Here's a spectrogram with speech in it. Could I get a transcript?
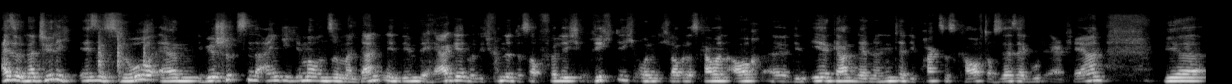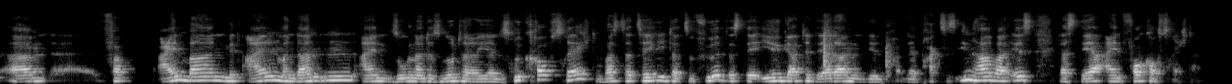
Also natürlich ist es so, ähm, wir schützen eigentlich immer unsere Mandanten, indem wir hergehen und ich finde das auch völlig richtig und ich glaube, das kann man auch äh, dem Ehegatten, der dann hinter die Praxis kauft, auch sehr, sehr gut erklären. Wir ähm, vereinbaren mit allen Mandanten ein sogenanntes notarielles Rückkaufsrecht, was tatsächlich dazu führt, dass der Ehegatte, der dann den, der Praxisinhaber ist, dass der ein Vorkaufsrecht hat.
